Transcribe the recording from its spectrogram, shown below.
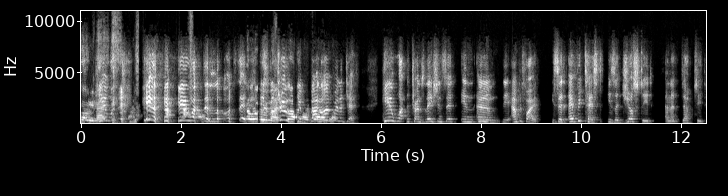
Sorry, man. Hear, hear, hear what the Lord said. Sorry, it's the truth. you bang on, Brother Jeff. Hear what the translation said in hmm. um, mm. the Amplified. He said, every test is adjusted and adapted.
